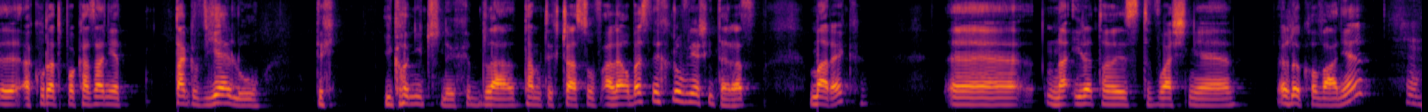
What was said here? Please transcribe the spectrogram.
y, akurat pokazanie tak wielu tych ikonicznych dla tamtych czasów, ale obecnych również i teraz marek, e, na ile to jest właśnie lokowanie, Hmm.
